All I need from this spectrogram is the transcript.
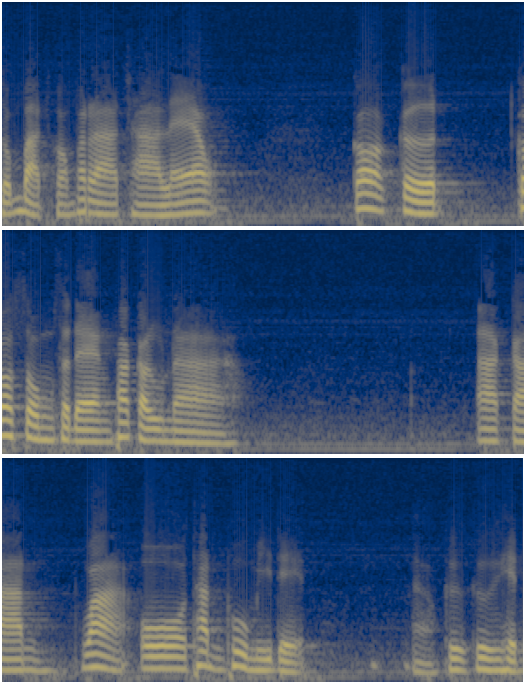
สมบัติของพระราชาแล้ว ก็เกิดก็ทรงแสดงพระกรุณา อาการว่าโอท่านผู้มีเดช คือคือเห็น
